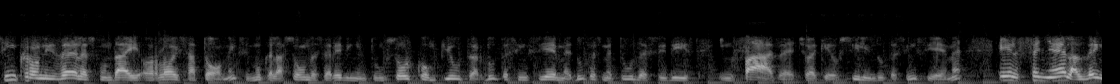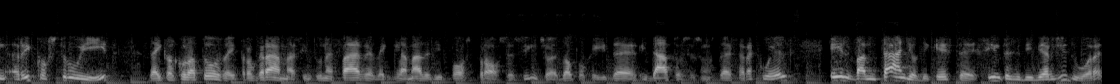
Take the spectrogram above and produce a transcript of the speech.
sincronizzarle con dei orlogi atomici, modo la sonda si arriva in un solo computer, tutte insieme, tutte metode si dice in fase, cioè che oscillano tutte insieme, e il segnale viene ricostruito dai calcolatori, dai programmi in una fase chiamata di post-processing, cioè dopo che i, de- i dati si sono stati raccolti, e il vantaggio di queste sintesi di vergidure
